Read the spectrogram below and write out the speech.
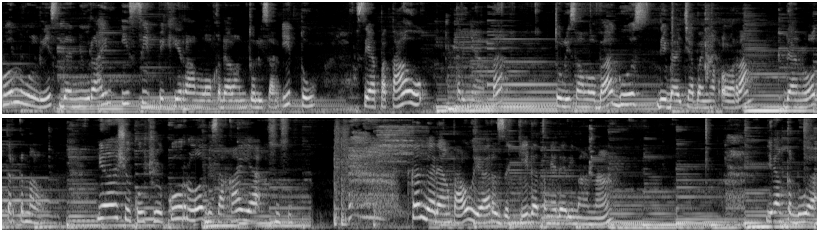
lo nulis dan nyurahin isi pikiran lo ke dalam tulisan itu, siapa tahu ternyata tulisan lo bagus, dibaca banyak orang, dan lo terkenal. Ya syukur-syukur lo bisa kaya. kan gak ada yang tahu ya rezeki datangnya dari mana. Yang kedua,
